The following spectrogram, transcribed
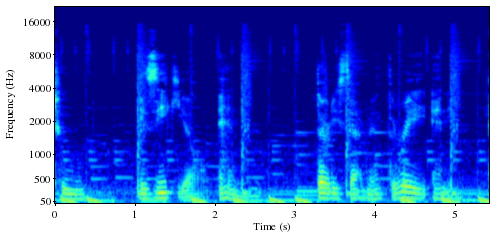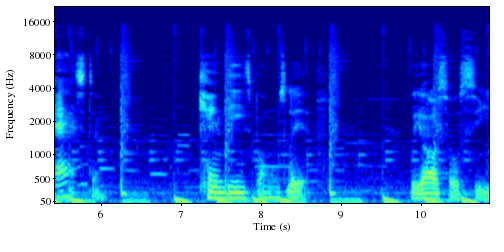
to Ezekiel in 37 and 3, and he asked him, Can these bones live? We also see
